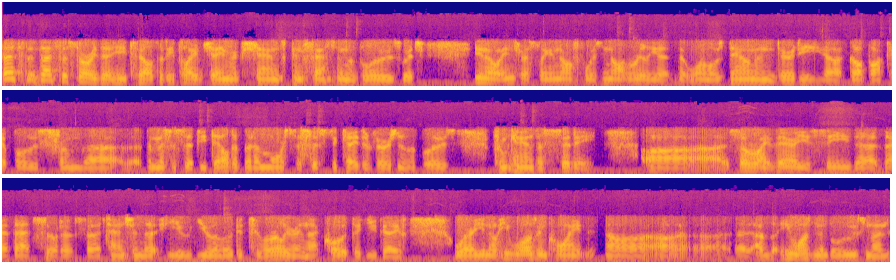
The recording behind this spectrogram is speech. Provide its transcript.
That's that's the story that he tells that he played Jay McShann's "Confessing the Blues," which you know, interestingly enough, was not really a, one of those down and dirty uh, gut bucket blues from the, the Mississippi Delta, but a more sophisticated version of the blues from Kansas City. Uh, so right there, you see the, that sort of uh, tension that you you alluded to earlier in that quote that you gave, where you know he wasn't quite uh, uh, uh, he wasn't a bluesman,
